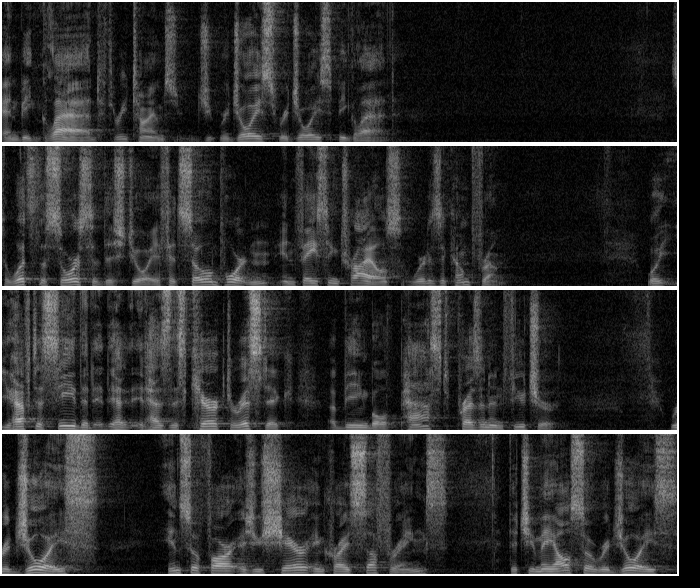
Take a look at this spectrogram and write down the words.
and be glad. Three times. Rejoice, rejoice, be glad. So, what's the source of this joy? If it's so important in facing trials, where does it come from? Well, you have to see that it, it has this characteristic of being both past, present, and future. Rejoice insofar as you share in Christ's sufferings, that you may also rejoice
